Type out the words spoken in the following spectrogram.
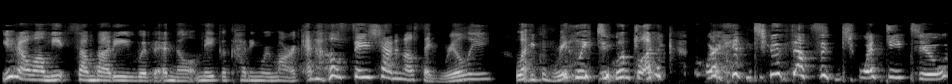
you know, I'll meet somebody with, and they'll make a cutting remark and I'll say, Shannon, I'll say, really? Like really dude, like we're in 2022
